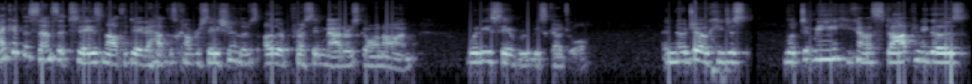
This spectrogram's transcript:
I get the sense that today's not the day to have this conversation. There's other pressing matters going on. What do you say, Ruby schedule? And no joke, he just looked at me. He kind of stopped and he goes,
